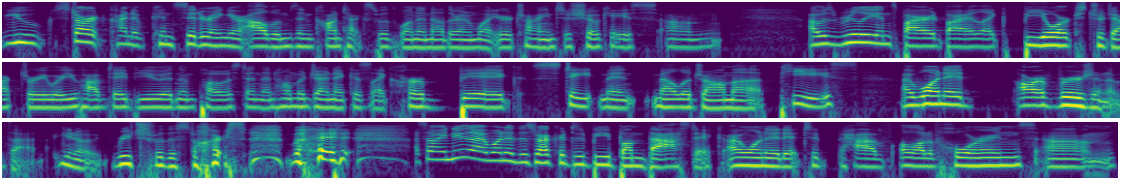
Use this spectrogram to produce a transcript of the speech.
you start kind of considering your albums in context with one another and what you're trying to showcase. Um, I was really inspired by like Bjork's trajectory where you have debut and then post and then homogenic is like her big statement melodrama piece. I wanted our version of that, you know, reach for the stars. but so I knew that I wanted this record to be bombastic. I wanted it to have a lot of horns. Um,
